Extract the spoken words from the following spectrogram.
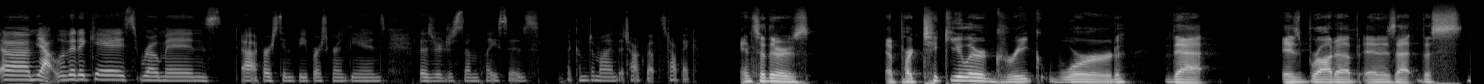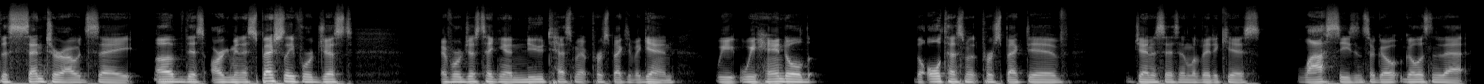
um, yeah, Leviticus, Romans, uh, First Timothy, First Corinthians. Those are just some places that come to mind that talk about this topic. And so there's a particular Greek word that is brought up and is at the the center, I would say, of this argument, especially if we're just if we're just taking a New Testament perspective. Again, we we handled the Old Testament perspective, Genesis and Leviticus last season, so go go listen to that.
